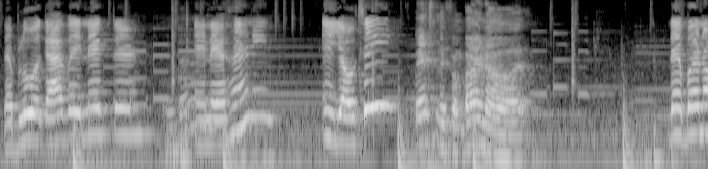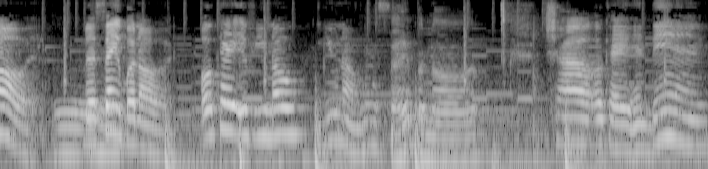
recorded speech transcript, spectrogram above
That blue agave nectar and that honey in your tea, Especially from Bernard. that Bernard, the Mhm. Saint Bernard. Okay, if you know, you know. Not Saint Bernard. Child, okay, and then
